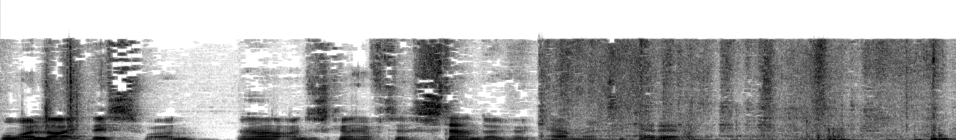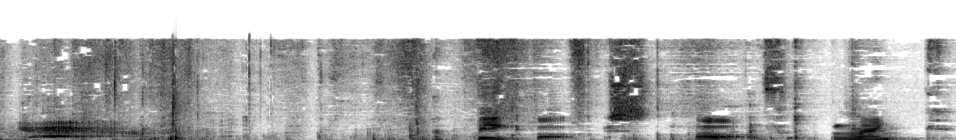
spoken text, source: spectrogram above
Oh, I like this one. Uh, I'm just going to have to stand over the camera to get it. A big box of blank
